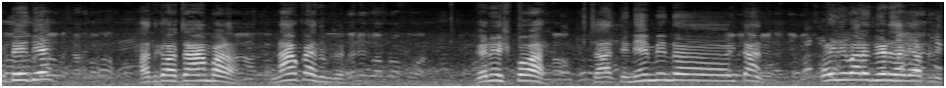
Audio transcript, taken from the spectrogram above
कुठे येते हातगावचा आंबाळा. नाव काय तुमचं? गणेश पवार. चालते. नेहमी न- इथं पहिली बारच भेट झाली आपली.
